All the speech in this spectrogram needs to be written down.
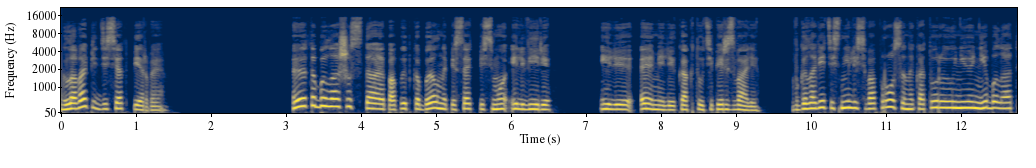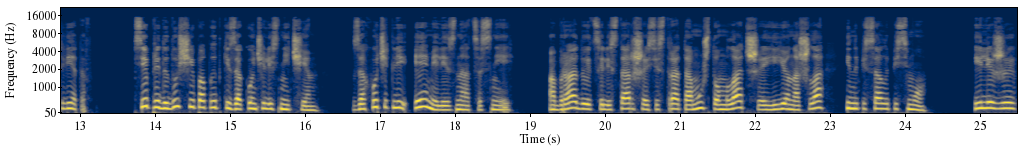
Глава 51. Это была шестая попытка Белл написать письмо Эльвире, или Эмили, как ту теперь звали. В голове теснились вопросы, на которые у нее не было ответов. Все предыдущие попытки закончились ничем. Захочет ли Эмили знаться с ней? Обрадуется ли старшая сестра тому, что младшая ее нашла и написала письмо? Или же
